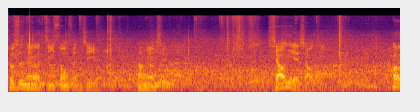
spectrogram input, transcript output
就是那个肌肉神机油，上面有写小野小体，呵。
